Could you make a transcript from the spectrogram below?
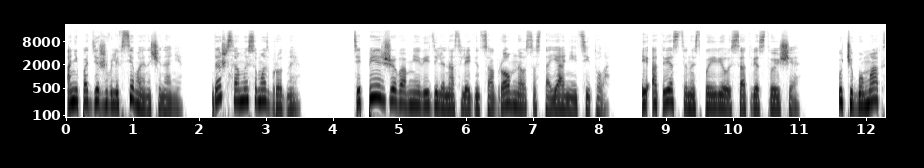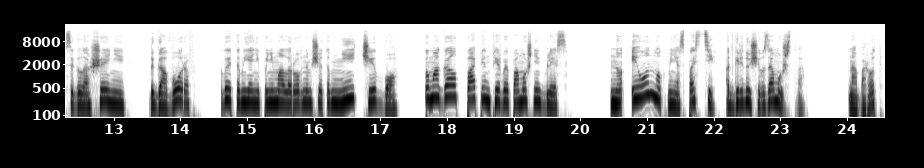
они поддерживали все мои начинания, даже самые сумасбродные. Теперь же во мне видели наследницу огромного состояния и титула и ответственность появилась соответствующая. Куча бумаг, соглашений, договоров. В этом я не понимала ровным счетом ничего. Помогал папин первый помощник Блесс. Но и он мог меня спасти от грядущего замужества. Наоборот,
